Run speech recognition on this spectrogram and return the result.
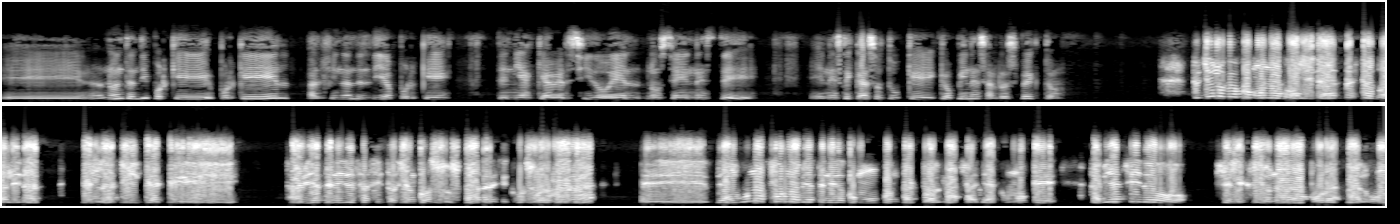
eh, no entendí por qué, por qué él, al final del día, por qué tenía que haber sido él, no sé, en este, en este caso, ¿tú qué, qué opinas al respecto? Pues yo lo veo como una dualidad, esta dualidad de la chica que había tenido esa situación con sus padres y con su hermana, eh, de alguna forma había tenido como un contacto al más allá, como que había sido seleccionada por algún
